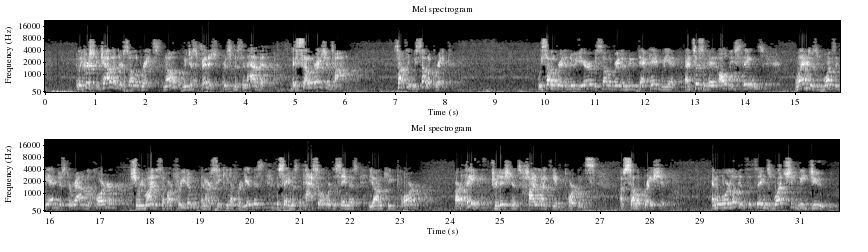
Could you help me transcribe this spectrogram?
And the Christian calendar celebrates. No, we just finished Christmas and Advent. It's celebration time. Something we celebrate. We celebrate a new year. We celebrate a new decade. We anticipate all these things. Lent is once again just around the corner. Should remind us of our freedom and our seeking of forgiveness. The same as the Passover. The same as Yom Kippur. Our faith traditions highlight the importance of celebration. And when we're looking for things, what should we do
